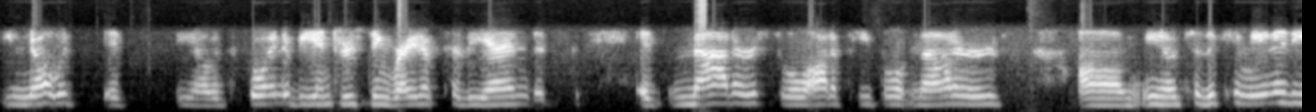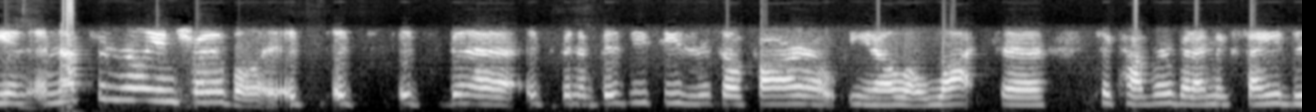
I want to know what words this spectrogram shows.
you know it's, it's, you know, it's going to be interesting right up to the end. It's, it matters to a lot of people. It matters, um, you know, to the community, and, and that's been really enjoyable. It's it's it's been a it's been a busy season so far. You know, a lot to to cover, but I'm excited to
